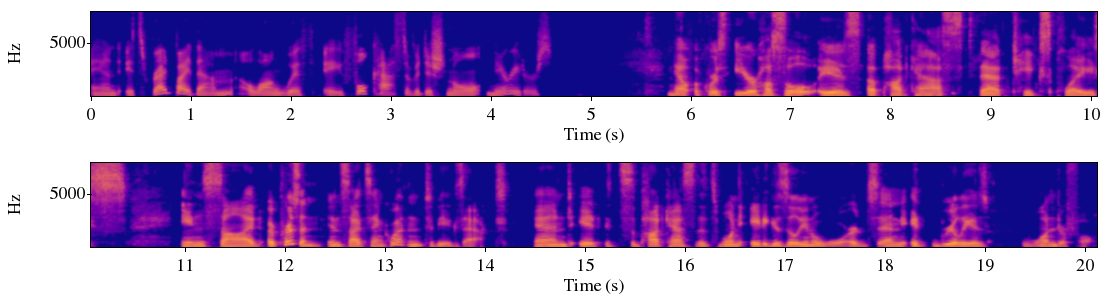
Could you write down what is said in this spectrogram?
and it's read by them along with a full cast of additional narrators. Now, of course, Ear Hustle is a podcast that takes place inside a prison, inside San Quentin to be exact. And it, it's a podcast that's won 80 gazillion awards, and it really is wonderful.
